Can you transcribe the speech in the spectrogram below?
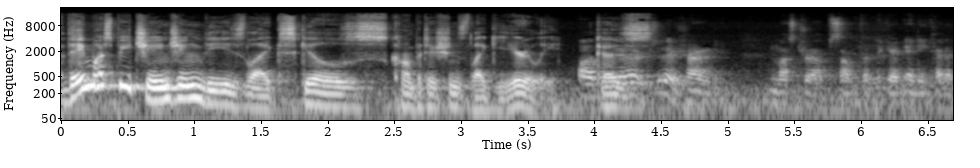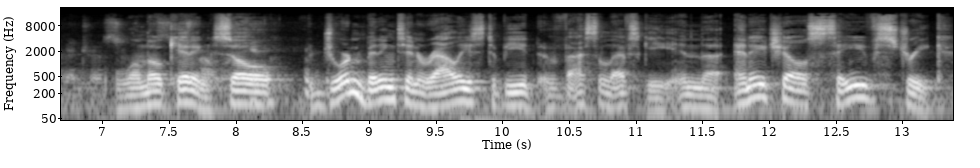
they must be changing these like skills competitions like yearly Well, they're, because they're trying to muster up something to get any kind of interest. well, no It's kidding. So. Jordan Binnington rallies to beat Vasilevskiy in the NHL save streak.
